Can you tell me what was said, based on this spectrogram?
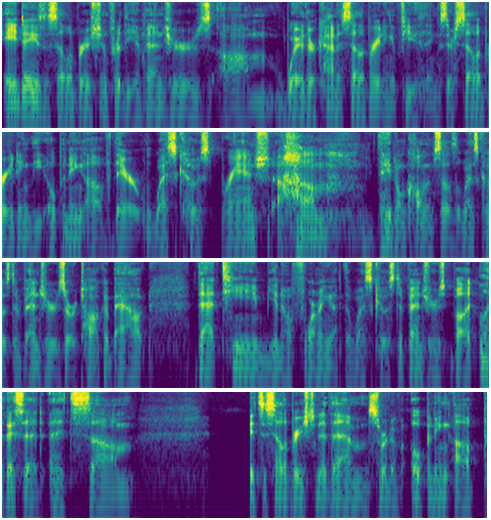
A Day is a celebration for the Avengers um, where they're kind of celebrating a few things. They're celebrating the opening of their West Coast branch. Um, they don't call themselves the West Coast Avengers or talk about that team, you know, forming up the West Coast Avengers. But like I said, it's um, it's a celebration of them sort of opening up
